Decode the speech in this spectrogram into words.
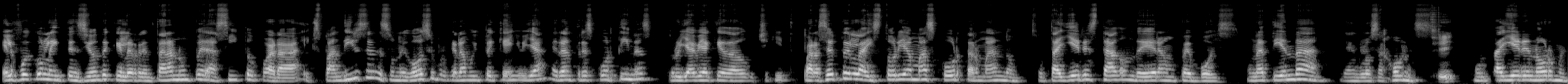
Él fue con la intención de que le rentaran un pedacito para expandirse de su negocio porque era muy pequeño ya. Eran tres cortinas pero ya había quedado chiquito. Para hacerte la historia más corta, Armando, su taller está donde era un Pep Boys, una tienda de anglosajones. Sí. Un taller enorme.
